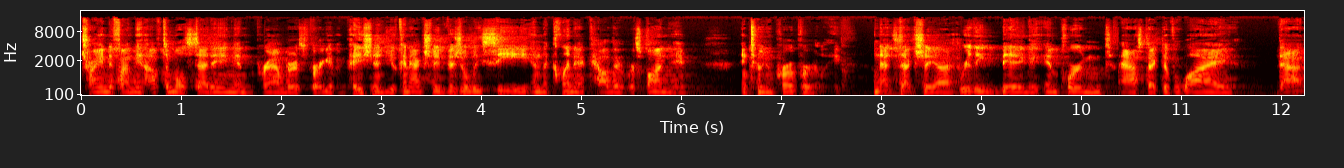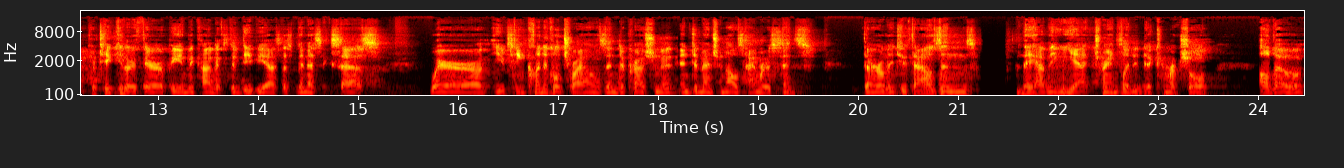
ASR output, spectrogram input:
trying to find the optimal setting and parameters for a given patient, you can actually visually see in the clinic how they're responding and tune appropriately. And that's actually a really big, important aspect of why that particular therapy in the context of DBS has been a success, where you've seen clinical trials in depression and dementia and Alzheimer's since the early 2000s. They haven't yet translated to commercial Although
